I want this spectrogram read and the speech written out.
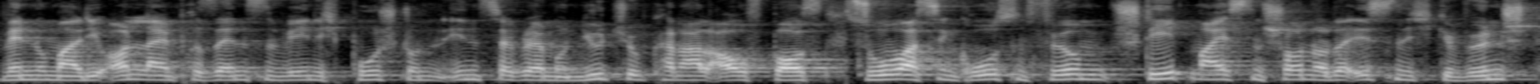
wenn du mal die Online-Präsenz ein wenig pusht und einen Instagram- und YouTube-Kanal aufbaust. Sowas in großen Firmen steht meistens schon oder ist nicht gewünscht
